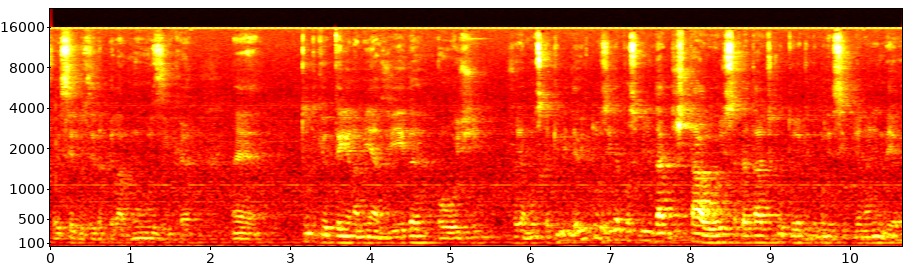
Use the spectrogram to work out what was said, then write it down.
foi seduzida pela música. Né? Tudo que eu tenho na minha vida hoje foi a música que me deu, inclusive a possibilidade de estar hoje secretário de Cultura aqui do município de Ananindeua.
